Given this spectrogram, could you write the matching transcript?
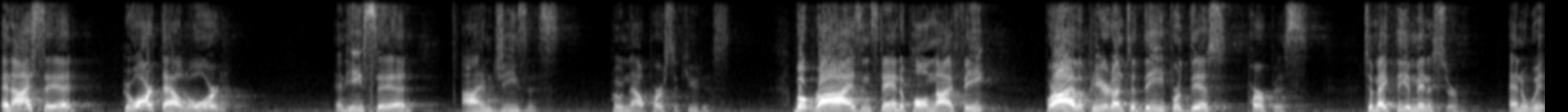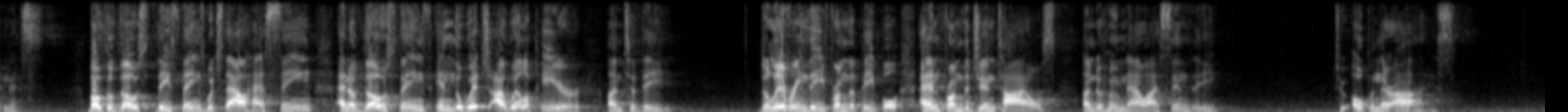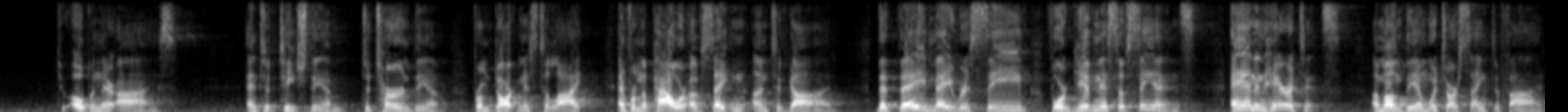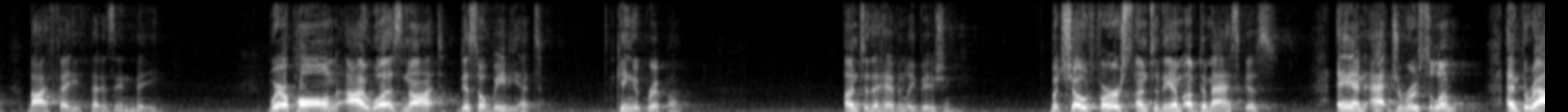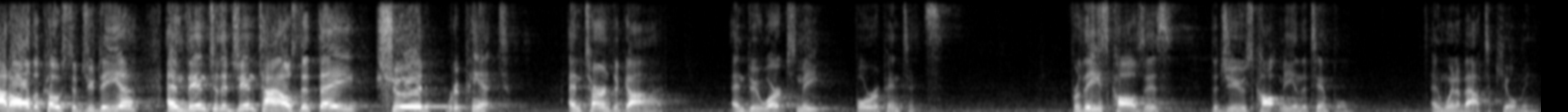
And I said, Who art thou, Lord? And he said, I am Jesus, whom thou persecutest. But rise and stand upon thy feet, for I have appeared unto thee for this purpose, to make thee a minister and a witness, both of those, these things which thou hast seen, and of those things in the which I will appear unto thee, delivering thee from the people and from the Gentiles, unto whom now I send thee, to open their eyes, to open their eyes, and to teach them, to turn them from darkness to light and from the power of Satan unto God, that they may receive forgiveness of sins and inheritance among them which are sanctified by faith that is in me. Whereupon I was not disobedient, King Agrippa, unto the heavenly vision, but showed first unto them of Damascus and at Jerusalem and throughout all the coast of Judea, and then to the Gentiles that they should repent and turn to God and do works meet for repentance. For these causes, the Jews caught me in the temple and went about to kill me.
